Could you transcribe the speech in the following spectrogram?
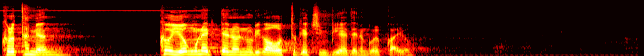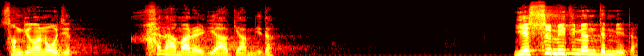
그렇다면 그 영혼의 때는 우리가 어떻게 준비해야 되는 걸까요? 성경은 오직 하나만을 이야기합니다. 예수 믿으면 됩니다.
